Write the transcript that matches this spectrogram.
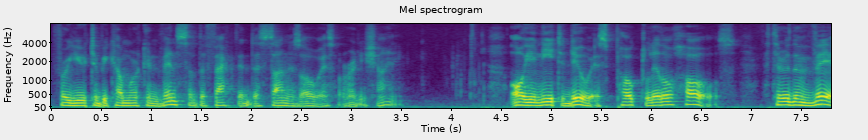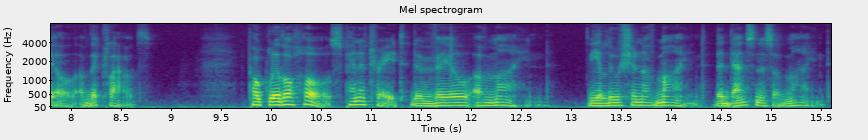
for you to become more convinced of the fact that the sun is always already shining. All you need to do is poke little holes through the veil of the clouds. Poke little holes, penetrate the veil of mind, the illusion of mind, the denseness of mind.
